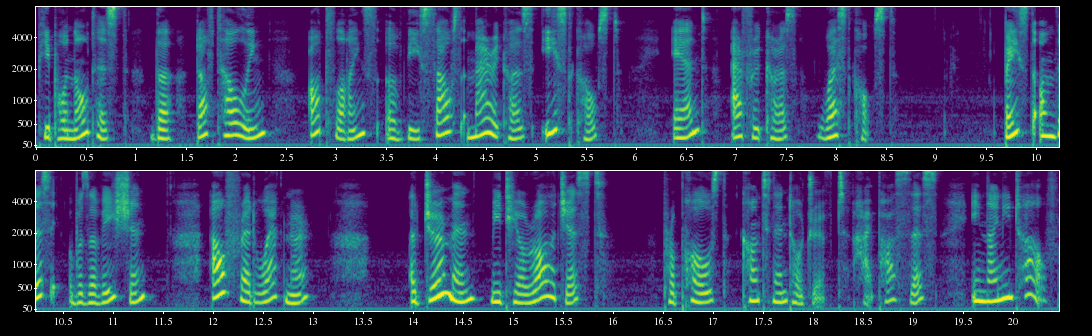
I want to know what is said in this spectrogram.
people noticed the dovetailing outlines of the South America's east coast and Africa's west coast. Based on this observation, Alfred Wegener, a German meteorologist, proposed continental drift hypothesis in 1912.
